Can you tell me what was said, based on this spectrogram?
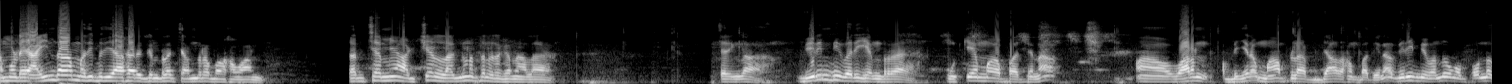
நம்முடைய ஐந்தாம் அதிபதியாக இருக்கின்ற சந்திர பகவான் தற்சமயம் அட்சய லக்னத்தில் இருக்கிறனால சரிங்களா? விரும்பி வருகின்ற முக்கியமாக பார்த்தீங்கன்னா வரன் அப்படிங்கிற மாப்பிள்ளை ஜாதகம் பார்த்தீங்கன்னா விரும்பி வந்து உங்கள் பொண்ணை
